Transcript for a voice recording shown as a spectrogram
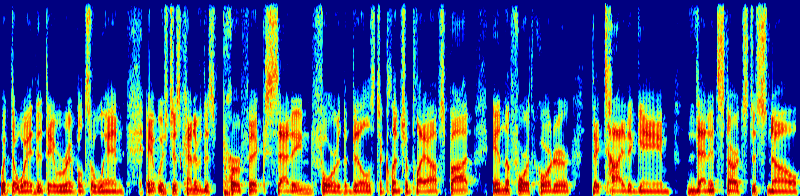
with the way that they were able to win, it was just kind of this perfect setting for the Bills to clinch a playoff spot in the fourth quarter. They tie the game, then it starts to snow,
